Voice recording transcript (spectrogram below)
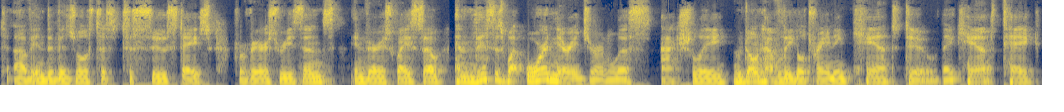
to, of individuals to, to sue states for various reasons in various ways. So, and this is what ordinary journalists actually, who don't have legal training, can't do. They can't take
